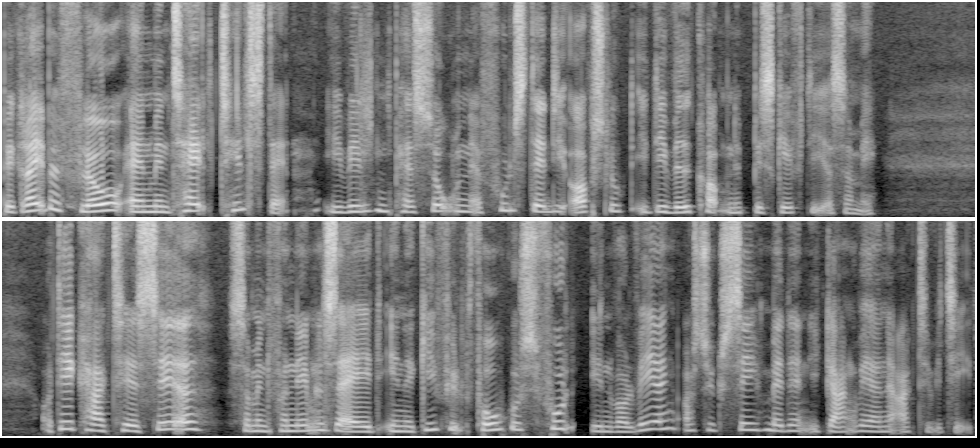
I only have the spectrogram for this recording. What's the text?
Begrebet flow er en mental tilstand, i hvilken personen er fuldstændig opslugt i det vedkommende beskæftiger sig med. Og det er karakteriseret som en fornemmelse af et energifyldt fokus, fuld involvering og succes med den igangværende aktivitet.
